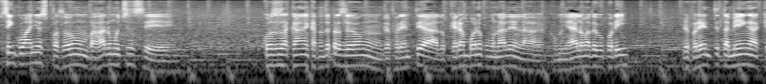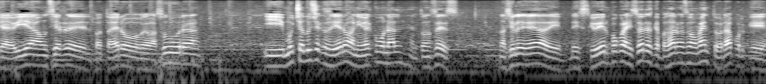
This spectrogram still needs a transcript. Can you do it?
cinco años pasaron, pasaron muchas eh, cosas acá en el Cantón de Pérez Celedón referente a lo que era un bono comunal en la comunidad de Lomas de Cocorí, referente también a que había un cierre del batadero de basura y muchas luchas que se dieron a nivel comunal, entonces nació la idea de, escribir un poco las historias que pasaron en ese momento, ¿verdad? Porque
